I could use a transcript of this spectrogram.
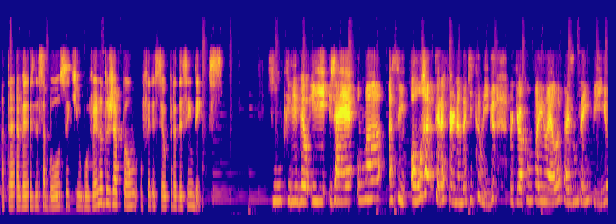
através dessa bolsa que o governo do Japão ofereceu para descendentes. Que incrível! E já é uma, assim, honra ter a Fernanda aqui comigo, porque eu acompanho ela faz um tempinho,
